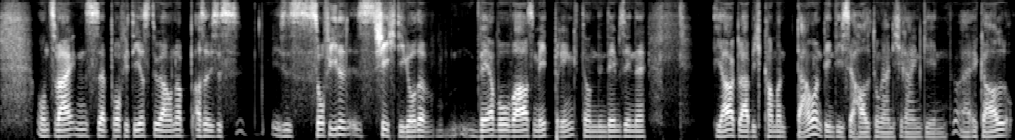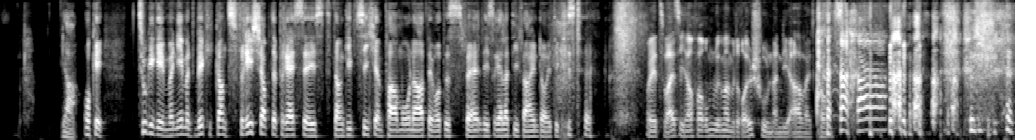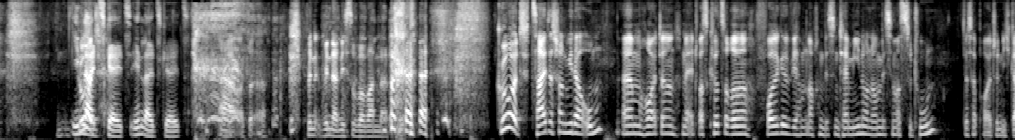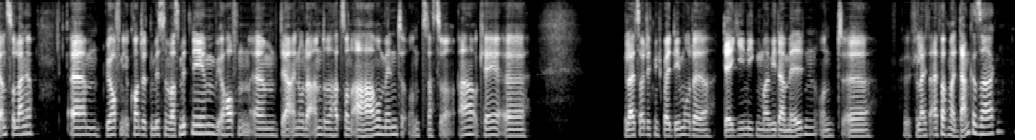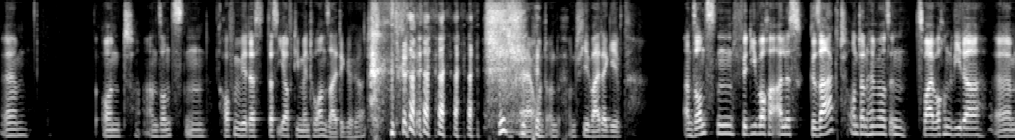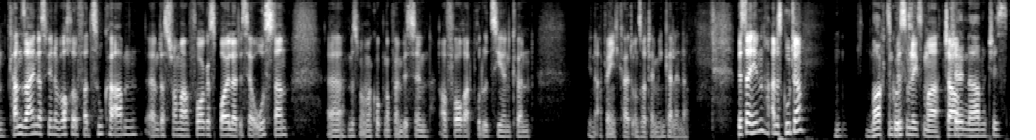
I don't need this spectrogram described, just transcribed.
Und zweitens äh, profitierst du auch noch, also ist es, ist es so vielschichtig, oder? Wer wo was mitbringt und in dem Sinne, ja, glaube ich, kann man dauernd in diese Haltung eigentlich reingehen. Äh, egal, ja, okay. Zugegeben, wenn jemand wirklich ganz frisch ab der Presse ist, dann gibt es sicher ein paar Monate, wo das Verhältnis relativ eindeutig ist. Aber jetzt weiß ich auch, warum du immer mit Rollschuhen an die Arbeit kommst. Inline Skates, Inline Skates. Ah, und, äh, bin, bin da nicht so bewandert. Gut, Zeit ist schon wieder um. Ähm, heute eine etwas kürzere Folge. Wir haben noch ein bisschen Termine und noch ein bisschen was zu tun. Deshalb heute nicht ganz so lange. Ähm, wir hoffen, ihr konntet ein bisschen was mitnehmen. Wir hoffen, ähm, der eine oder andere hat so einen Aha-Moment und sagt so, ah, okay, äh, Vielleicht sollte ich mich bei dem oder derjenigen mal wieder melden und äh, vielleicht einfach mal Danke sagen. Ähm, und ansonsten hoffen wir, dass, dass ihr auf die Mentorenseite gehört äh, und, und, und viel weitergebt. Ansonsten für die Woche alles gesagt und dann hören wir uns in zwei Wochen wieder. Ähm, kann sein, dass wir eine Woche Verzug haben. Ähm, das schon mal vorgespoilert ist ja Ostern. Äh, müssen wir mal gucken, ob wir ein bisschen auf Vorrat produzieren können in Abhängigkeit unserer Terminkalender. Bis dahin, alles Gute. Macht's gut. Bis zum nächsten Mal. Ciao. Schönen Abend. Tschüss.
